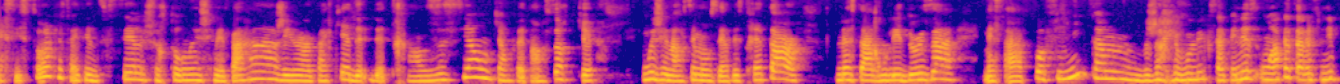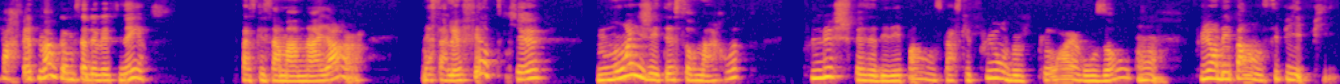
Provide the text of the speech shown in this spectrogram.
Mais c'est sûr que ça a été difficile. Je suis retournée chez mes parents, j'ai eu un paquet de, de transitions qui ont fait en sorte que, oui, j'ai lancé mon service traiteur. Là, ça a roulé deux ans, mais ça a pas fini comme j'aurais voulu que ça finisse. Ou en fait, ça a fini parfaitement comme ça devait finir, parce que ça m'a amené ailleurs. Mais ça le fait que moins j'étais sur ma route, plus je faisais des dépenses. Parce que plus on veut plaire aux autres, Mm. plus on dépense. sais. Puis, puis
